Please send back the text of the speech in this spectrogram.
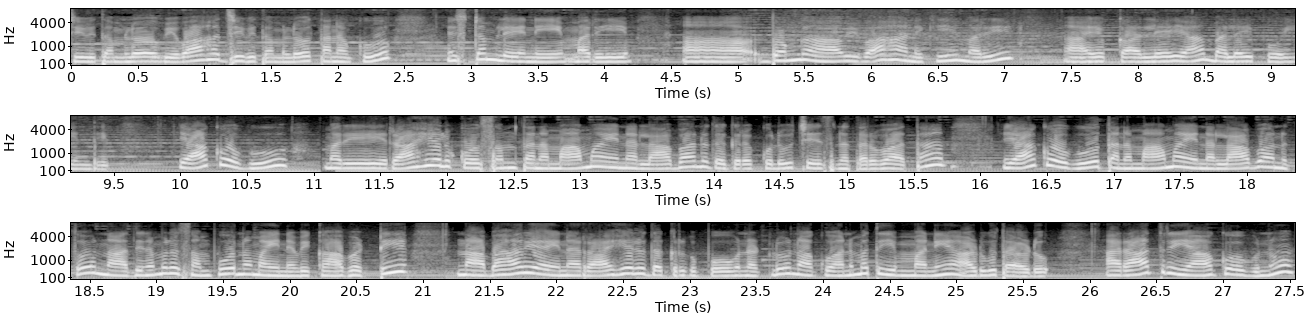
జీవితంలో వివాహ జీవితంలో తనకు ఇష్టం లేని మరి దొంగ వివాహానికి మరి ఆ యొక్క లేయ బలైపోయింది. యాకోబు మరి రాహేలు కోసం తన మామ అయిన లాభాను దగ్గర కొలువు చేసిన తరువాత యాకోబు తన మామ అయిన లాభానుతో నా దినములు సంపూర్ణమైనవి కాబట్టి నా భార్య అయిన రాహేలు దగ్గరకు పోవునట్లు నాకు అనుమతి ఇమ్మని అడుగుతాడు. ఆ రాత్రి యాకోబును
